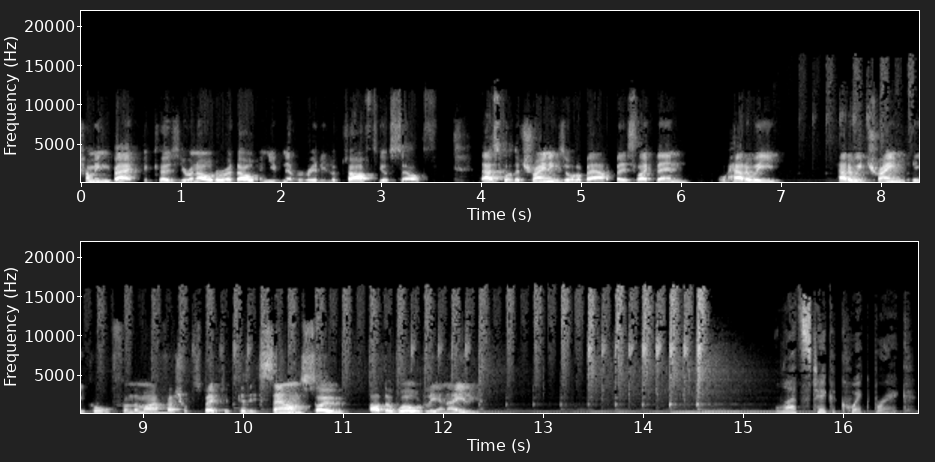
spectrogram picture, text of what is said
coming back because you're an older adult and you've never really looked after yourself. That's what the training is all about. But it's like then, well, how do we how do we train people from the myofascial perspective? Because it sounds so otherworldly and alien. Let's take a quick break.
